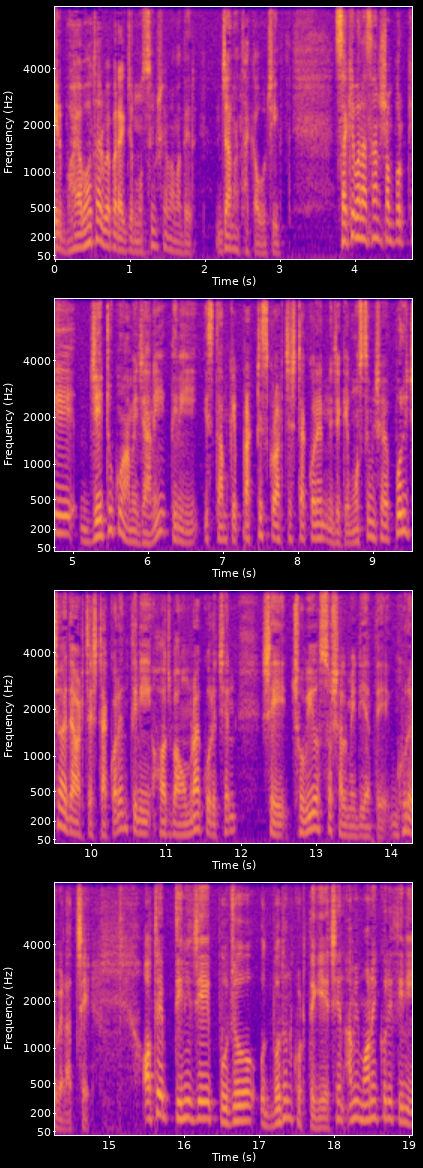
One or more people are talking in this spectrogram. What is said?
এর ভয়াবহতার ব্যাপারে একজন মুসলিম সাহেব আমাদের জানা থাকা উচিত। সাকিব আল হাসান সম্পর্কে যেটুকু আমি জানি, তিনি ইসলামকে প্র্যাকটিস করার চেষ্টা করেন, নিজেকে মুসলিম হিসেবে পরিচয় দেওয়ার চেষ্টা করেন, তিনি হজ বা ওমরা করেছেন, সেই ছবিও সোশ্যাল মিডিয়াতে ঘুরে বেড়াচ্ছে। অতএব তিনি যে পুজো উদ্বোধন করতে গিয়েছেন, আমি মনে করি তিনি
